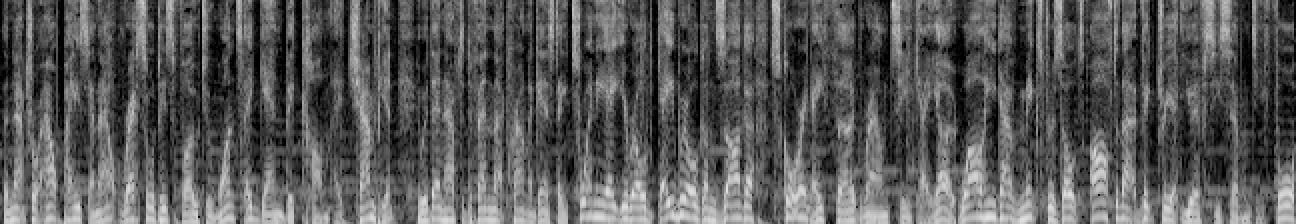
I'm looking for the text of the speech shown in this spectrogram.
the natural outpaced and out wrestled his foe to once again become a champion. He would then have to defend that crown against a 28 year old Gabriel Gonzaga, scoring a third round TKO. While he'd have mixed results after that victory at UFC 74,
